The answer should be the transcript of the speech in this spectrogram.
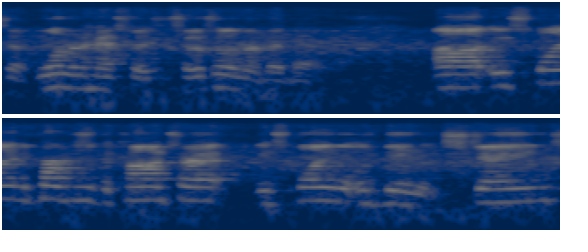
so one and a half spacing, so it's really not that bad. Uh, explain the purpose of the contract. Explain what was being exchanged.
